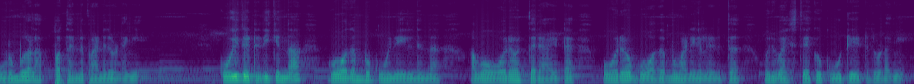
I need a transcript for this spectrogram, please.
ഉറുമ്പുകൾ അപ്പം തന്നെ പണി തുടങ്ങി. കൊയ്തിട്ടിരിക്കുന്ന ഗോതമ്പ് കൂനയിൽ നിന്ന് അവ ഓരോരുത്തരായിട്ട് ഓരോ ഗോതമ്പ് മണികളെടുത്ത് ഒരു വശത്തേക്ക് കൂട്ടിയിട്ട് തുടങ്ങി.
